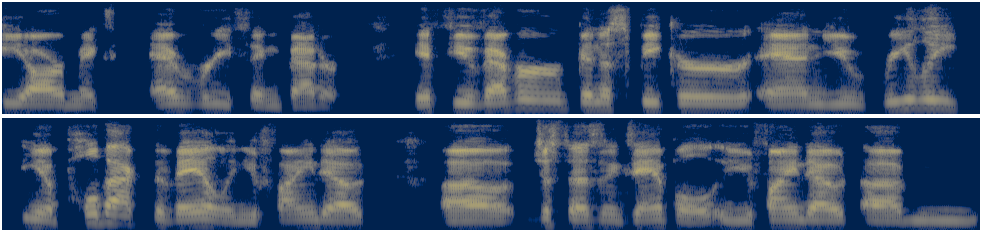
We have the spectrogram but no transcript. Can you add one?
PR makes everything better. If you've ever been a speaker and you really, you know, pull back the veil and you find out, uh, just as an example, you find out, um,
